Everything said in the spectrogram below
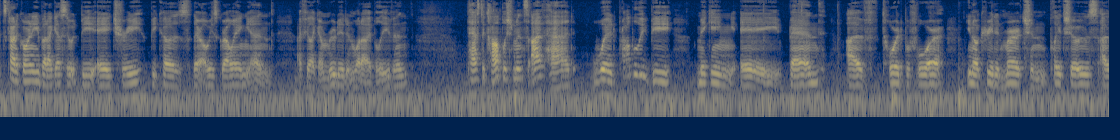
it's kind of corny, but I guess it would be a tree because they're always growing and I feel like I'm rooted in what I believe in. Past accomplishments I've had would probably be making a band. I've toured before, you know, created merch and played shows. I,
